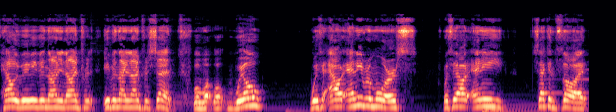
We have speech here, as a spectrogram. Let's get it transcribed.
hell, maybe even 99, even 99% will, will, will, without any remorse, without any second thought,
